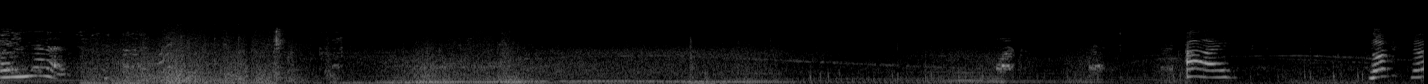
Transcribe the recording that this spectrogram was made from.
Oh yes. Hi. No, no,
